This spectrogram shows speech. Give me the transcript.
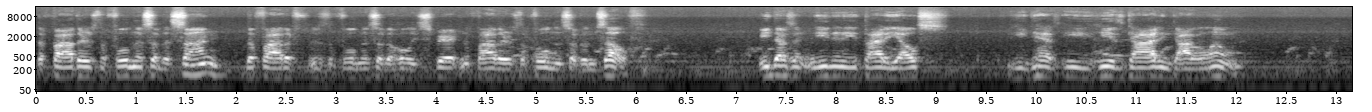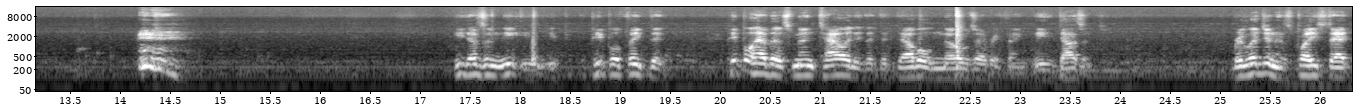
The Father is the fullness of the Son. The Father is the fullness of the Holy Spirit, and the Father is the fullness of Himself. He doesn't need anybody else. He has he, he is God and God alone. he doesn't need people think that people have this mentality that the devil knows everything. He doesn't. Religion has placed that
